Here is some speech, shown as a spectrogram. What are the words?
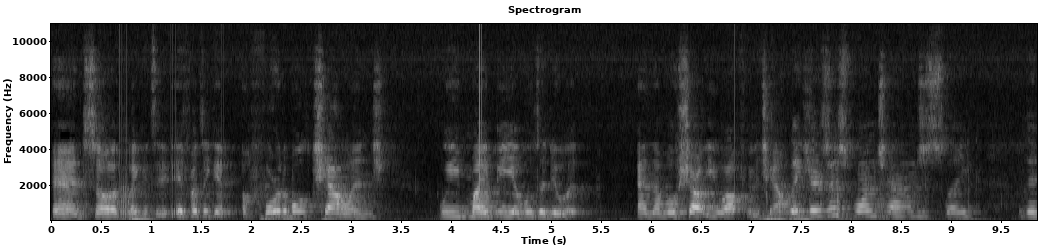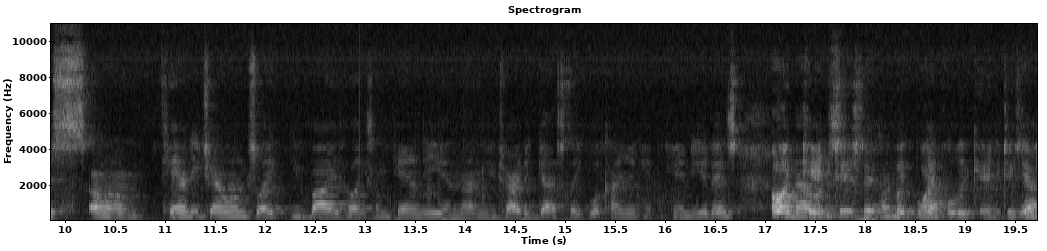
and so if like it's if it's like an affordable challenge, we might be able to do it, and then we'll shout you out for the challenge. Like, there's this one challenge, it's like this um candy challenge. Like, you buy like some candy and then you try to guess like what kind of ca- candy it is. Oh, like candy tasting, like Yeah. blindfolded candy tasting. Yeah.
